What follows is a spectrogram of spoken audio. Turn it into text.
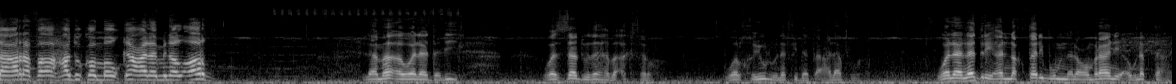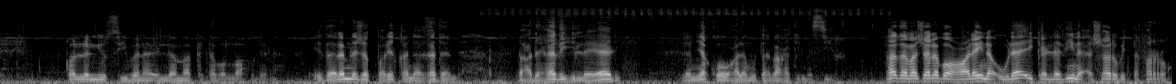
تعرف أحدكم موقعنا من الأرض؟ لا ماء ولا دليل والزاد ذهب أكثره والخيول نفدت أعلافها ولا ندري هل نقترب من العمران أو نبتعد قل لن يصيبنا إلا ما كتب الله لنا. إذا لم نجد طريقنا غدا بعد هذه الليالي لن يقووا على متابعة المسير هذا ما جلبه علينا أولئك الذين أشاروا بالتفرق.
